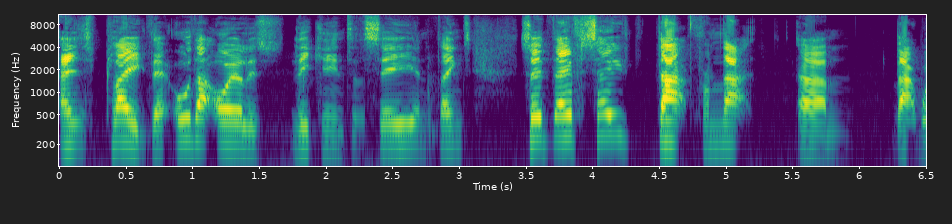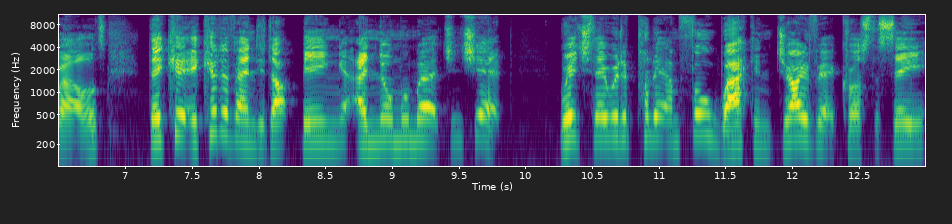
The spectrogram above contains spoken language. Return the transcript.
and it's plagued that all that oil is leaking into the sea and things. So they've saved that from that um, that world. They could it could have ended up being a normal merchant ship which they would have put it on full whack and drove it across the sea,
